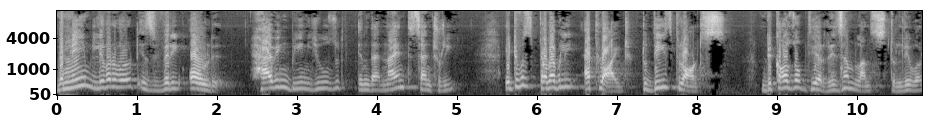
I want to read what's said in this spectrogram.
The name liverwort is very old, having been used in the 9th century. It was probably applied to these plants because of their resemblance to liver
